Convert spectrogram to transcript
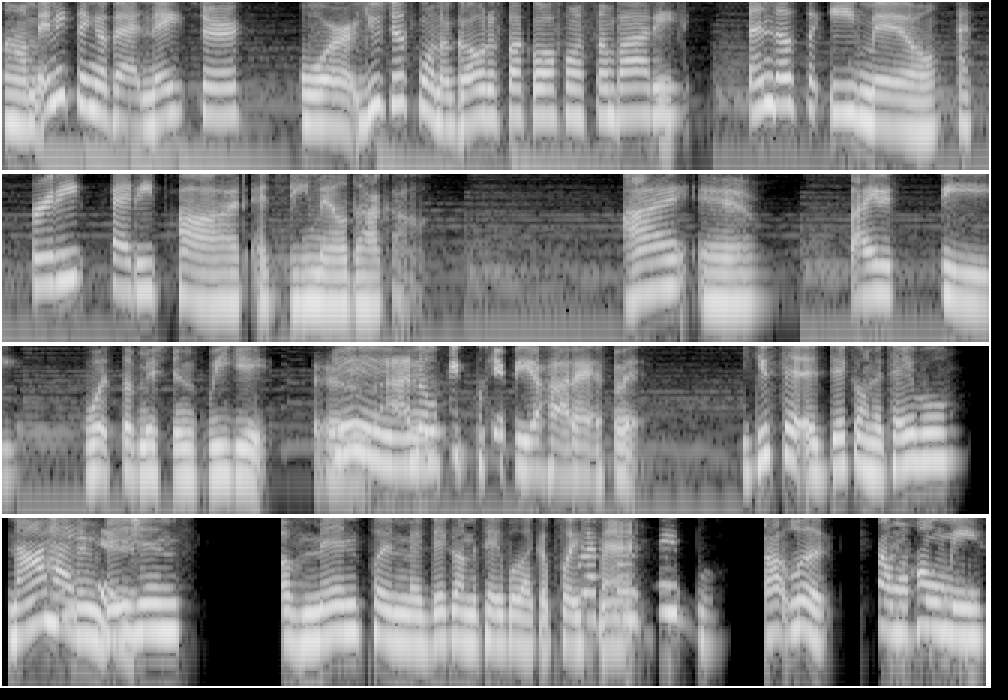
Um, anything of that nature, or you just want to go to fuck off on somebody, send us an email at prettypettypod at gmail.com. I am excited to see what submissions we get. Uh. I know people can be a hot ass mess. You said a dick on the table. Now I'm having Yeah. visions of men putting their dick on the table like a placemat. Uh, look, my homies,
